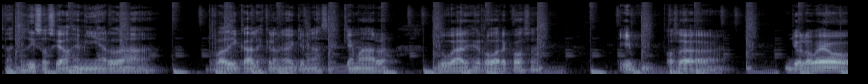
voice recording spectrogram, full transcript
son estos disociados de mierda radicales que lo único que quieren hacer es quemar lugares y robar cosas. Y, o sea, yo lo veo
